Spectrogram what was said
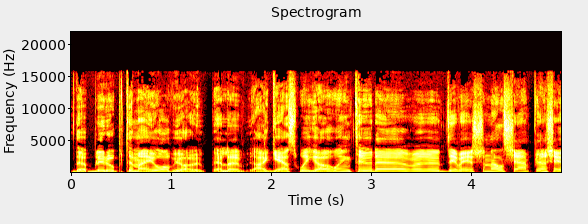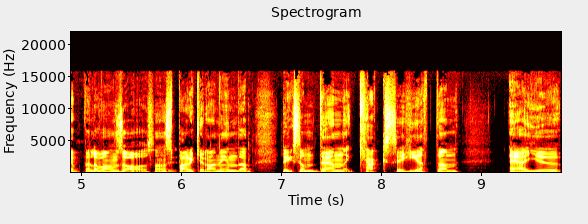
det blir upp till mig att avgöra. Eller I guess we're going to the uh, divisional championship, eller vad han sa. Och sen sparkar han in den. Liksom den kaxigheten är ju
